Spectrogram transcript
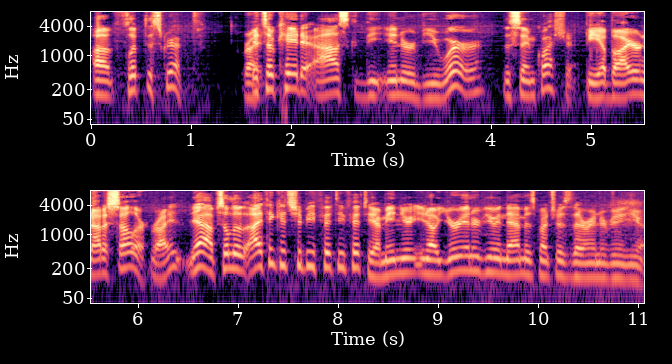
uh, flip the script. Right. It's okay to ask the interviewer the same question. Be a buyer, not a seller. Right? Yeah, absolutely. I think it should be 50-50. I mean, you're you know, you're interviewing them as much as they're interviewing you.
